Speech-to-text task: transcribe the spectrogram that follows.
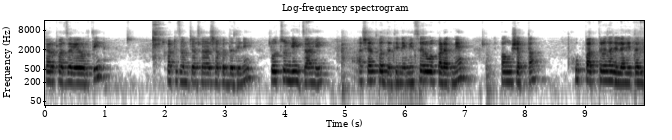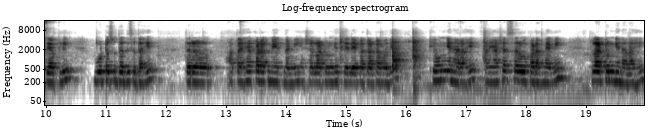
चार पाच जागेवरती काठी चमचा असा अशा पद्धतीने टोचून घ्यायचं आहे. अशा पद्धतीने मी सर्व कडाकण्या पाहू शकता. खूप पातळ झालेल्या आहेत. अगदी आपली बोटंसुद्धा दिसत आहेत. तर आता ह्या कडाकण्या आहेत ना मी अशा लाटून घेतलेल्या एका ताटामध्ये ठेवून घेणार आहे. आणि अशा सर्व कडाकण्या मी लाटून घेणार आहे.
